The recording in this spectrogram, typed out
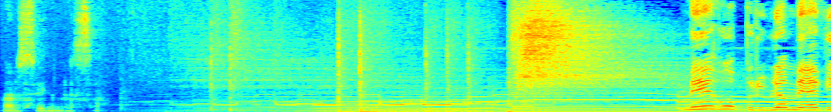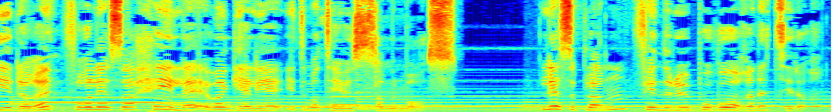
velsignelse. Vi håper du blir med videre for å lese hele evangeliet etter Matteus sammen med oss. Leseplanen finner du på våre nettsider.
